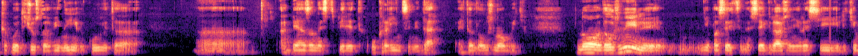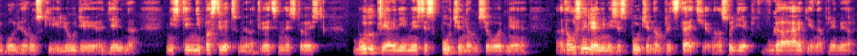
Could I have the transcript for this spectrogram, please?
какое-то чувство вины, какую-то э, обязанность перед украинцами. Да, это должно быть. Но должны ли непосредственно все граждане России, или тем более русские люди отдельно, нести непосредственную ответственность? То есть, будут ли они вместе с Путиным сегодня, должны ли они вместе с Путиным предстать на суде в Гааге, например?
